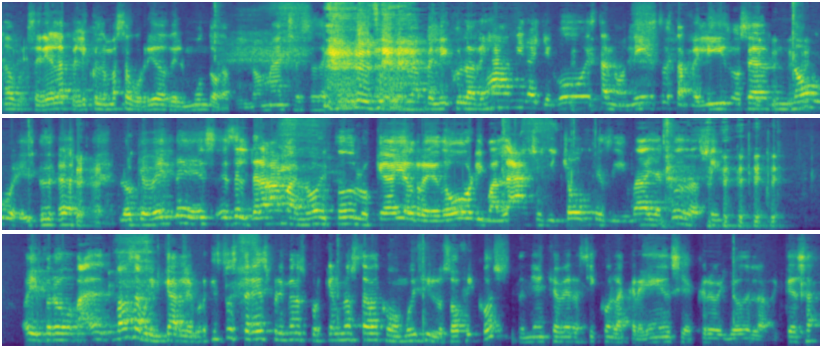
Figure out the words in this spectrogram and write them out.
No, sería la película más aburrida del mundo, Gabriel, no manches, o sea, la película de, ah, mira, llegó, es tan honesto, está feliz, o sea, no, güey, o sea, lo que vende es, es el drama, ¿no? Y todo lo que hay alrededor, y balazos, y choques, y vaya, cosas así. Oye, pero vamos a brincarle, porque estos tres primeros, ¿por qué no estaban como muy filosóficos? Tenían que ver así con la creencia, creo yo, de la riqueza.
